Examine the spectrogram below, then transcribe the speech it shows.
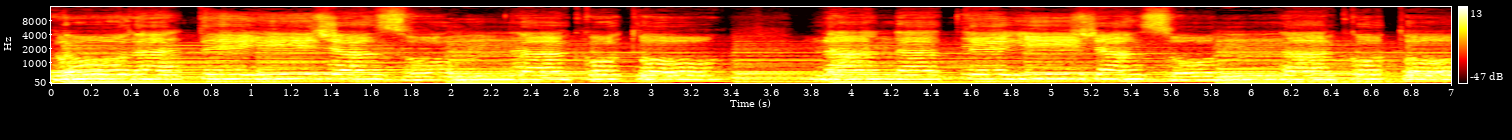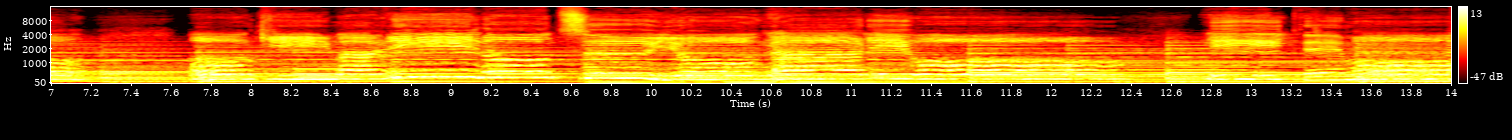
どうだっていいじゃんそんなこと。なんだっていいじゃんそんなこと。お決まりの強がりを。言っても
